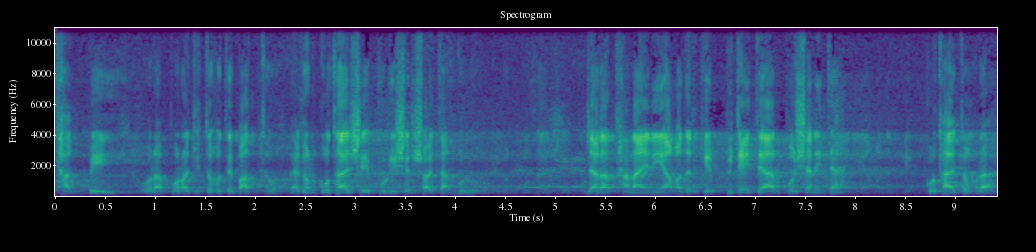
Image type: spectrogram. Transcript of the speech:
থাকবেই। ওরা পরাজিত হতে বাধ্য। এখন কোথায় সেই পুলিশের শয়তানগুলো? যারা থানায় নিয়ে আমাদেরকে পিটাইতে আর পয়সা নিতে? কোথায় তোমরা?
